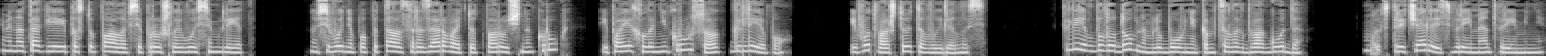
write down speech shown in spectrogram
Именно так я и поступала все прошлые восемь лет, но сегодня попыталась разорвать тот порочный круг и поехала не к Русу, а к Глебу. И вот во что это вылилось. Глеб был удобным любовником целых два года. Мы встречались время от времени.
